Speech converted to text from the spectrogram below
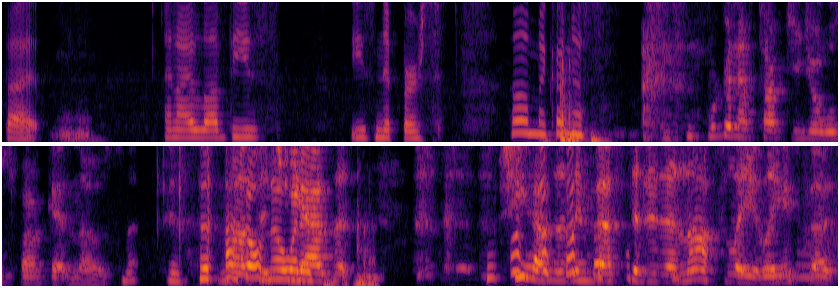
but and I love these these nippers. Oh my goodness! we're gonna have to talk to Jules about getting those. I Not don't that know she hasn't she hasn't invested it enough lately, but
